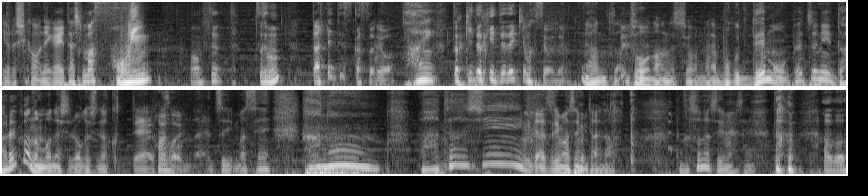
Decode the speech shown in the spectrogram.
よろしくお願いいたします。ほいん。誰ですかそれは？はい。時々出てきますよね。いやそうなんですよね僕でも別に誰かの真似してるわけじゃなくて、はいはいこんなやついませんあの私みたいなやついませんみたいな なんかそんなやついません？あの、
